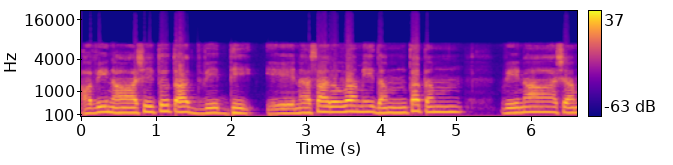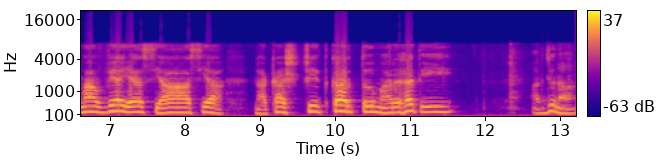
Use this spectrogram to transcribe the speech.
అవినాశితు తద్విద్ధి ఏన సర్వమిదం తతం. వినాశమవ్యయస్యాస్య న కశ్చిత్ కర్తుమర్హతి. అర్జున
